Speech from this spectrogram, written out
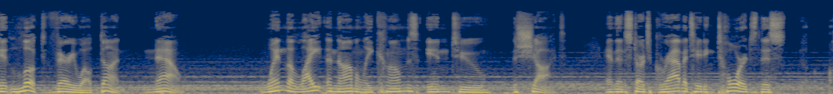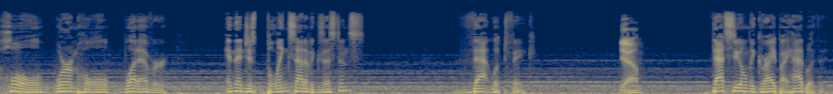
it looked very well done. Now, when the light anomaly comes into the shot and then starts gravitating towards this hole, wormhole, whatever, and then just blinks out of existence, that looked fake. Yeah. That's the only gripe I had with it.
